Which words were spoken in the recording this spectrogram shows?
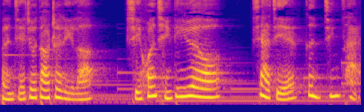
本节就到这里了，喜欢请订阅哦，下节更精彩。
